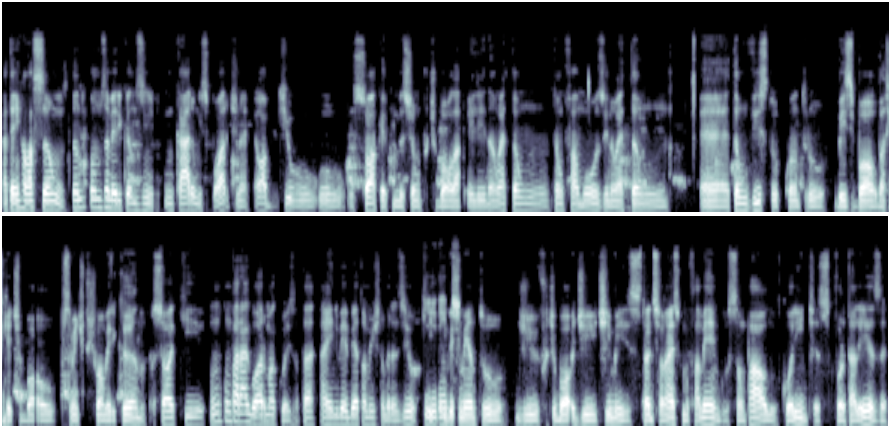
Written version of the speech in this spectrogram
até em relação, tanto como os americanos encaram o esporte, né, é óbvio que o, o, o soccer, como eles chamam futebol lá, ele não é tão, tão famoso e não é tão é, tão visto quanto beisebol, basquetebol, principalmente futebol americano. Só que vamos comparar agora uma coisa, tá? A NBB atualmente no Brasil, que tem investimento de futebol de times tradicionais como Flamengo, São Paulo, Corinthians, Fortaleza.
